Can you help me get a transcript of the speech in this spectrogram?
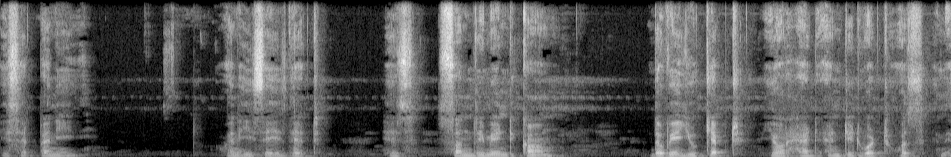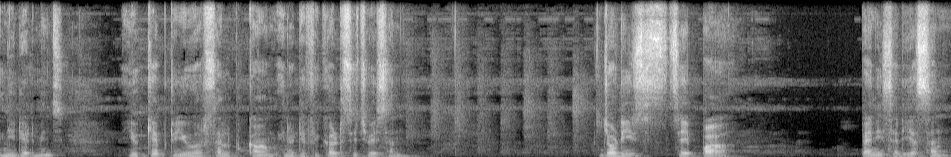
he said Penny when he says that his son remained calm the way you kept your head and did what was needed means you kept yourself calm in a difficult situation. Jody said Pa. Penny said yes son.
